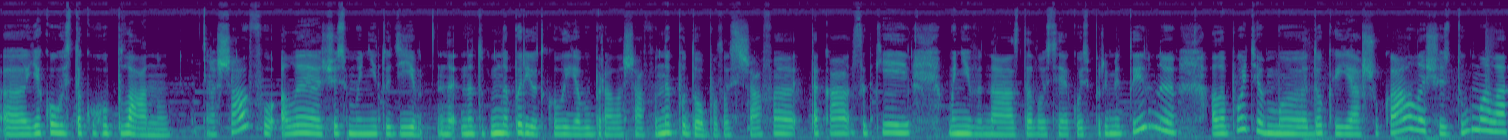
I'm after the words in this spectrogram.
е, якогось такого плану. Шафу, але щось мені тоді на, на, період, коли я вибрала шафу, не подобалась шафа така з Ікеї. Мені вона здалася якось примітивною. Але потім, е, доки я шукала, щось думала,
